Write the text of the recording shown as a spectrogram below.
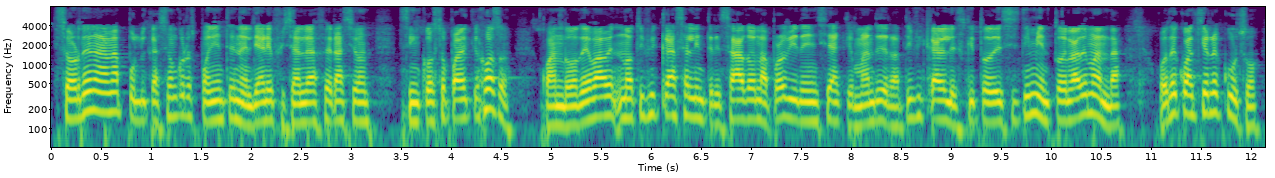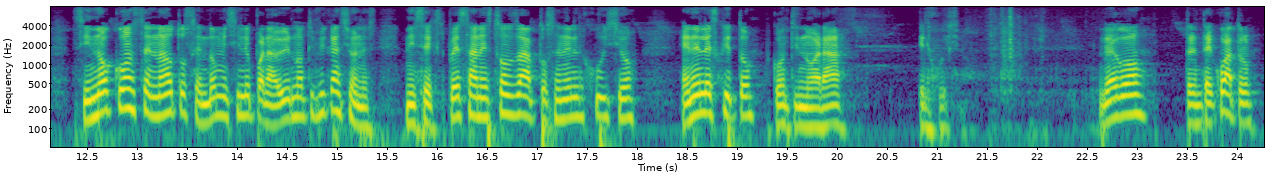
se ordena la publicación correspondiente en el Diario Oficial de la Federación sin costo para el quejoso. Cuando deba notificarse al interesado la providencia que mande de ratificar el escrito de desistimiento de la demanda o de cualquier recurso, si no constan autos en domicilio para abrir notificaciones, ni se expresan estos datos en el juicio, en el escrito, continuará el juicio. Luego, 34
